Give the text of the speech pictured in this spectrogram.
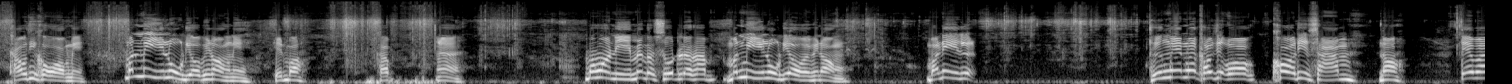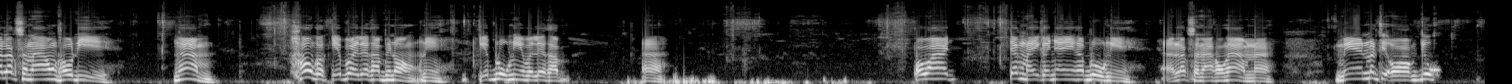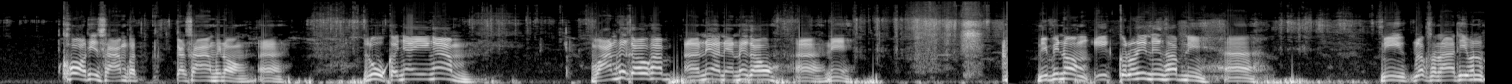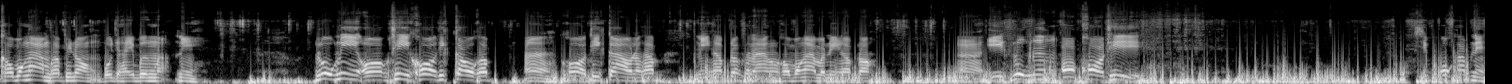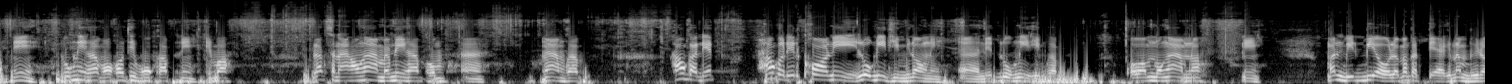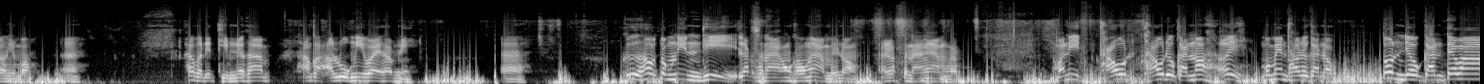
เถาที่เขาออกนี่ มันมีลูกเดียวพี่น้องนี่เห็นบ่ครับอ่ามื่อวานนี้แม่งก็สุดแล้วครับ มันมีลูกเดียวไหมพี่น้อง มานี่ถึงแม้ว่าเขาจะออกข้อที่สามเนาะแต่ว่าลักษณะของเขาดีงามเขาก็เก็บไว้เลยครับพี่น้องนี่ เก็บลูกนี่ไว้เลยครับ อ่า เพราะว่าจังไหนก็ใหญ่ครับลูกนี่อ่าลักษณะเขางามนะแมนมันจะออกยุคข้อที่สามกับกระซางพี่น้อง อ่า ลูกก็ใหญ่งาม หวานคือเก่าครับ อ่าเนื้อแน่นคือเก่าอ่า นี่ นี่พี่น้องอีกกรณีหนึ่งครับนี่ อ่า นี่ลักษณะที่มันเขาบ่งามครับพี่น้องผมจะให้เบิ้งละนี่ ลูกนี่ออกที่ข้อที่เก้าครับ อ่า ข้อที่เก้านะครับ นี่ครับ ลักษณะของเขาบ่งามแบบนี้ครับเนาะอ่า อีกลูกหนึงออกข้อที่สิบหกครับนี่นี่ลูกนี่ครับออกข้อที่หกครับนี่เห็นบ่ลักษณะเขางามแบบนี้ครับ ผม อ่างามครับเขากับเด็ด เขากับเด็ดข้อนี่ลูกนี่ทีมพี่น้องนี่เอ่าเด็ดลูกนี่ทีมครับเพราะว่ามันบ่งามเนาะนี่ มันบิดเบี้ยวแล้วมันก็แตกน้ำพี่น้องเห็นบ่อ่าเขากับเด็ดทีมนะครับเขาก็เอาลูกนี่ไว้ครับนี่อ่าคือเขาต้องเน้นที่ลักษณะของเขางามพี่น้อง ลักษณะงามครับมันนี่เท้าเท้าเดียวกันเนาะเอ้ยโมเมนต์เท้าเดียวกันหรอก ต้นเดียวกันแต่ว่า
